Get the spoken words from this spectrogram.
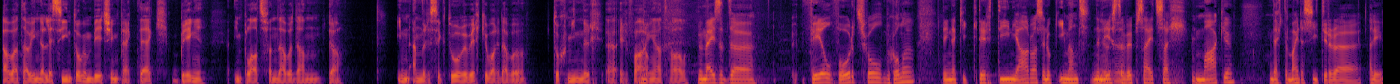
ja, wat dat we in de les zien toch een beetje in praktijk brengen. In plaats van dat we dan ja, in andere sectoren werken waar dat we toch minder uh, ervaring uit halen. Bij mij is het uh, veel voor het school begonnen. Ik denk dat ik 13 jaar was en ook iemand de Ja, eerste ja. website zag maken. Ik dacht, amai, dat ziet er uh, allez,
